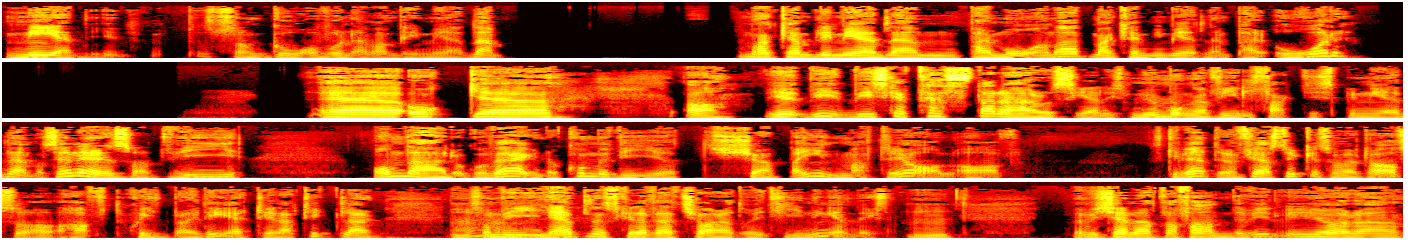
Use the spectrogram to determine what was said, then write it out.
Med som gåvor när man blir medlem. Man kan bli medlem per månad, man kan bli medlem per år. Eh, och eh, ja, vi, vi, ska testa det här och se liksom hur många vill faktiskt bli medlem. Och sen är det så att vi, om det här då går vägen, då kommer vi att köpa in material av skribenter. Det är flera stycken som har hört av sig och haft skitbra idéer till artiklar som vi egentligen skulle ha velat köra då i tidningen. Liksom. Mm. Men vi känner att vad fan, det vill vi göra.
